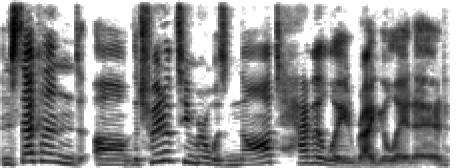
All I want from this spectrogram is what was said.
And second, um, the trade of timber was not heavily regulated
